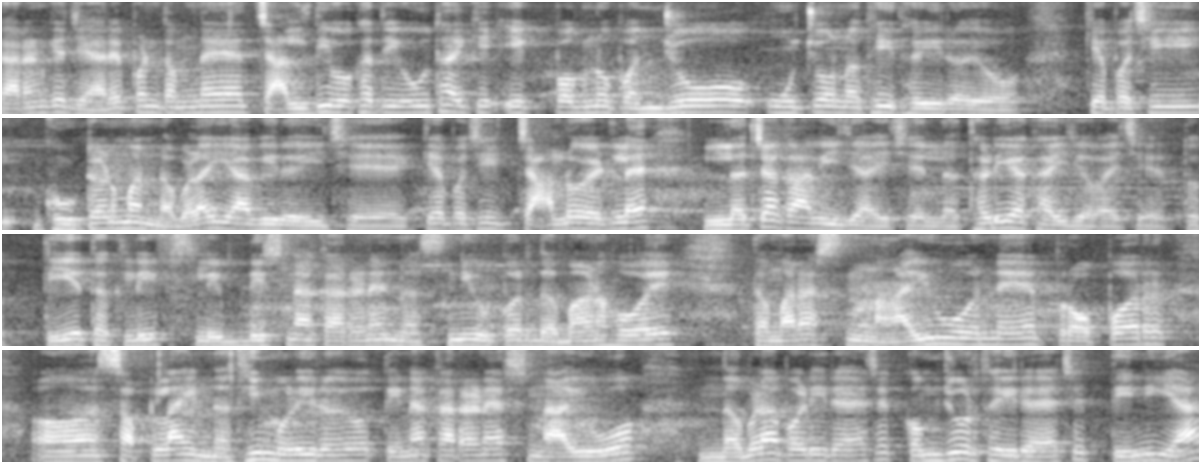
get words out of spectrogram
કારણ કે જ્યારે પણ તમને ચાલતી વખતે એવું થાય કે એક પગનો પંજો ઊંચો નથી થઈ રહ્યો, કે પછી ઘૂંટણમાં નબળાઈ આવી રહી છે, કે પછી ચાલો એટલે લચક આવી જાય છે, લથડિયા ખાઈ જવાય છે, તો તે તકલીફ સ્લીપ ડિસ્કના કારણે નસની ઉપર દબાણ હોય, તમારા સ્નાયુઓને પ્રોપર સપ્લાય નથી મળી રહ્યો, તેના કારણે સ્નાયુઓ નબળા પડી રહ્યા છે, કમજોર થઈ રહ્યા છે, તેની આ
